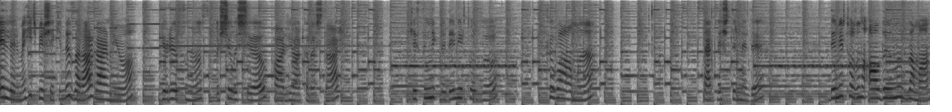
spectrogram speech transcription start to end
Ellerime hiçbir şekilde zarar vermiyor. Görüyorsunuz ışıl ışıl parlıyor arkadaşlar. Kesinlikle demir tozu kıvamı sertleştirmedi. Demir tozunu aldığınız zaman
